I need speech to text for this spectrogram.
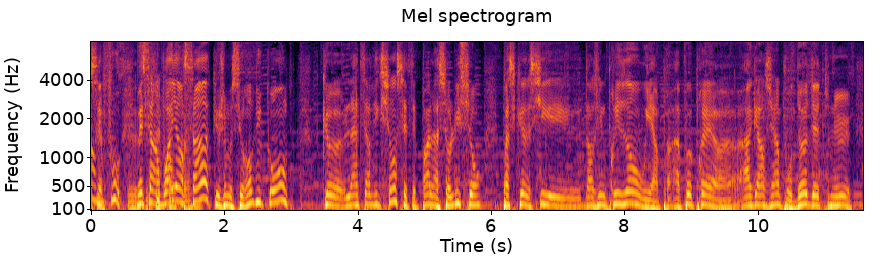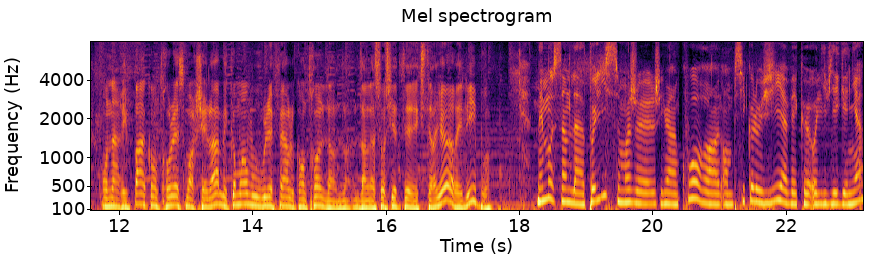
C'est fou. Mais c'est en voyant ça que je me suis rendu compte que l'interdiction, c'était pas la solution. Parce que si dans une prison où il y a à peu près euh, un gardien pour deux détenus, on n'arrive pas à contrôler ce marché-là, mais comment vous voulez faire le contrôle dans, dans- dans la société? Extérieure et libre. Même au sein de la police, moi j'ai eu un cours en, psychologie avec euh, Olivier Guignat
